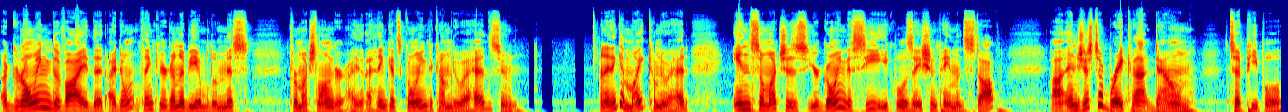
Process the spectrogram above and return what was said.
a growing divide that I don't think you're going to be able to miss for much longer. I, I think it's going to come to a head soon. And I think it might come to a head in so much as you're going to see equalization payments stop. Uh, and just to break that down to people,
